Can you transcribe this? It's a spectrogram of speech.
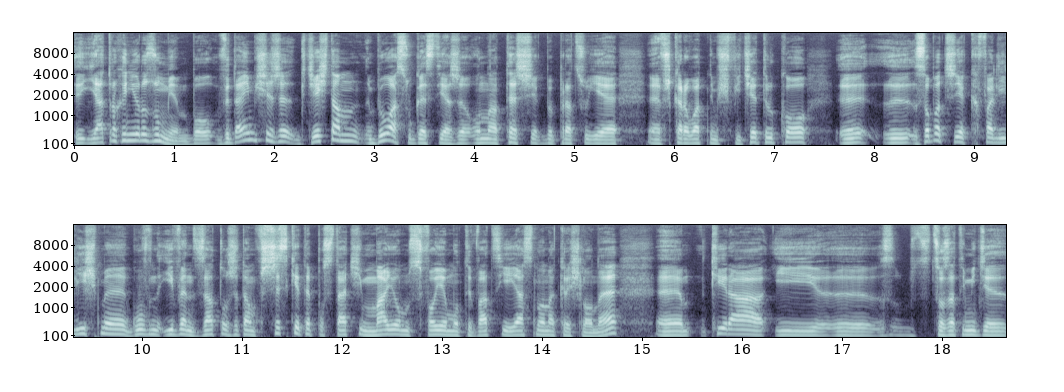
ja trochę nie rozumiem, bo wydaje mi się, że gdzieś tam była sugestia, że ona też jakby pracuje w szkarłatnym świcie, tylko zobacz jak chwaliliśmy główny event za to, że tam wszystkie te postaci mają swoje motywacje jasno nakreślone. E, Kira i e, co za tym idzie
